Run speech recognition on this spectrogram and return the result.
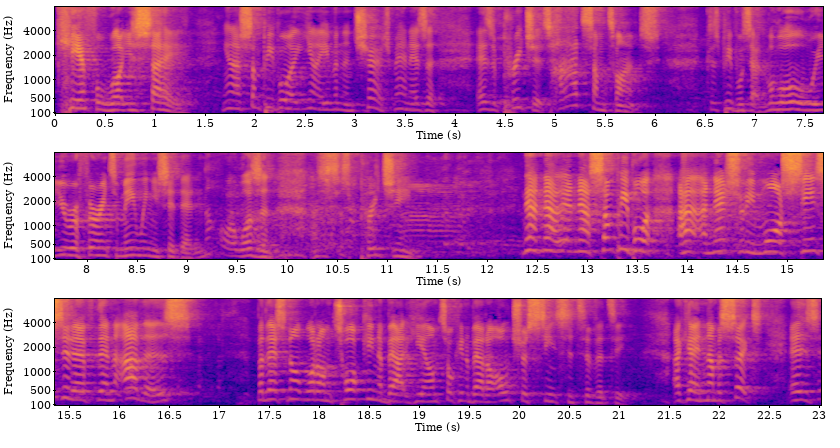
careful what you say. You know, some people, you know, even in church, man, as a, as a preacher, it's hard sometimes because people say, "Oh, were you referring to me when you said that?" No, I wasn't. I was just preaching. Now, now, now, some people are, are naturally more sensitive than others, but that's not what I'm talking about here. I'm talking about ultra sensitivity. Okay, number six is,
